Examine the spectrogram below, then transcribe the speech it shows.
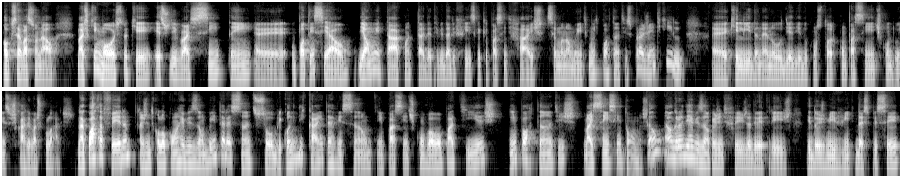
observacional, mas que mostra que esses devices sim têm é, o potencial de aumentar a quantidade de atividade física que o paciente faz semanalmente. Muito importante isso para a gente que, é, que lida né, no dia a dia do consultório com pacientes com doenças cardiovasculares. Na quarta-feira, a gente colocou uma revisão bem interessante sobre quando indicar intervenção em pacientes com valvopatias importantes, mas sem sintomas. Então, é uma grande revisão que a gente fez da diretriz de 2020 da SPC,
